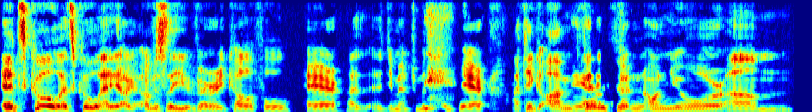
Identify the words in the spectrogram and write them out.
it's cool. It's cool, and uh, obviously very colorful hair, as, you mentioned with pink hair. I think I'm yeah. fairly certain on your um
